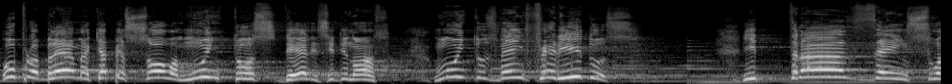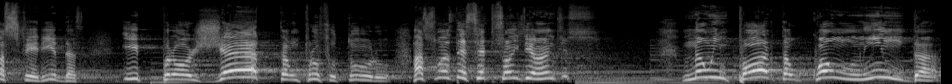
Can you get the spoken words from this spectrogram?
O problema é que a pessoa, muitos deles e de nós, muitos vêm feridos e trazem suas feridas e projetam para o futuro as suas decepções de antes. Não importa o quão linda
